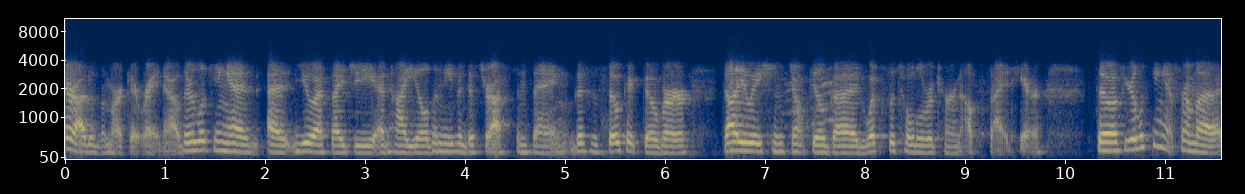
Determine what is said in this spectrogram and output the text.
they're out of the market right now. They're looking at, at USIG and high yield and even distressed and saying, this is so kicked over, valuations don't feel good. What's the total return upside here? So if you're looking at from a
